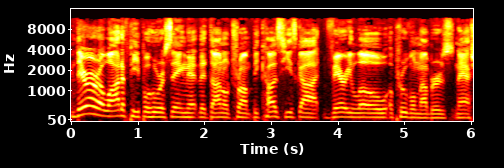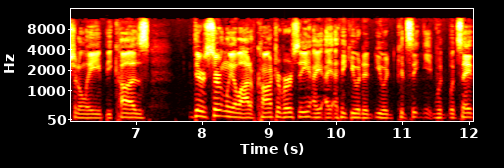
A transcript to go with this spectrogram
There are a lot of people who are saying that, that Donald Trump, because he's got very low approval numbers nationally, because there's certainly a lot of controversy. I, I, think you would you would could see, would, would say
